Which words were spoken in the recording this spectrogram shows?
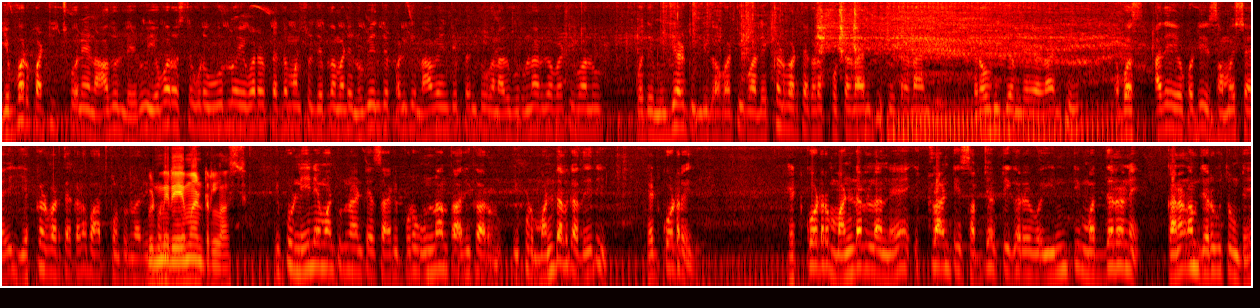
ఎవరు పట్టించుకునే నాదులు లేరు. ఎవరు వస్తే కూడా ఊర్లో ఎవరు పెద్ద మనుషులు చెప్తామంటే నువ్వేం చెప్పడానికి నావేం చెప్పడానికి ఒక నలుగురు ఉన్నారు కాబట్టి వాళ్ళు కొద్దిగా మెజారిటీ ఉంది కాబట్టి వాళ్ళు ఎక్కడ పడితే అక్కడ కొట్టడానికి తిట్టడానికి రౌడిజం చేయడానికి బస్ అదే ఒకటి సమస్య అయ్యి ఎక్కడ పడితే అక్కడ బాతుకుంటున్నారు ఇప్పుడు మీరు ఏమంటారు లాస్ట్ ఇప్పుడు నేనేమంటున్నా అంటే సార్ ఇప్పుడు ఉన్నంత అధికారులు ఇప్పుడు మండల్ కదా ఇది హెడ్ క్వార్టర్ ఇది. హెడ్ క్వార్టర్ మండల్లోనే ఇట్లాంటి సబ్జెక్ట్ ఇంటి మధ్యలోనే ఖననం జరుగుతుంటే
